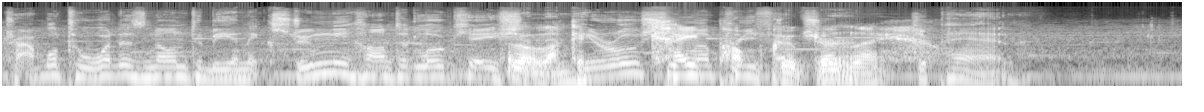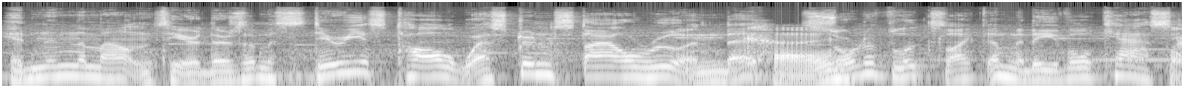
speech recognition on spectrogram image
travel to what is known to be an extremely haunted location They in look like a Hiroshima K-pop group, Prefecture. Japan. Hidden in the mountains here, there's a mysterious tall Western-style ruin that Okay. sort of looks like a medieval castle.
